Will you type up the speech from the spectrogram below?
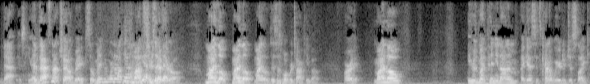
That is human. And that's not child rape, so maybe we're not Yeah, monsters yeah, after all. Milo, Milo, Milo, this is what we're talking about. All right. Milo, here's my opinion on him. I guess it's kind of weird to just like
